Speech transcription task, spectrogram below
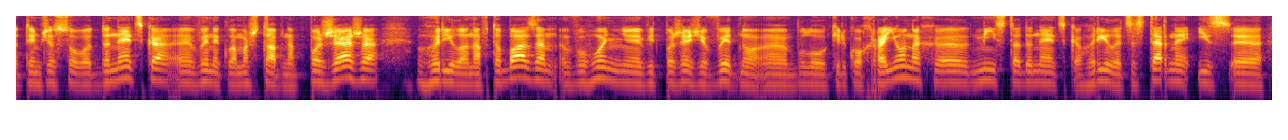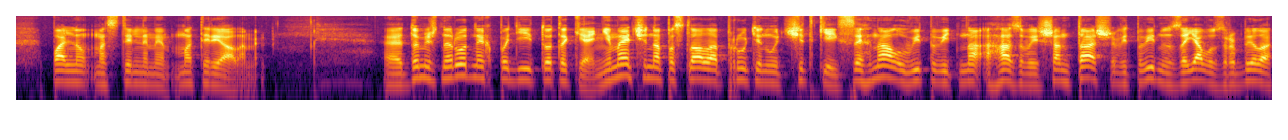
Тимчасово Донецька е, виникла масштабна пожежа, горіла нафтобаза. Вогонь е, від пожежі видно е, було у кількох районах міста Донецька. Горіли цистерни із пально-мастильними матеріалами. Е, До міжнародних подій то таке. Німеччина послала Путіну чіткий сигнал у відповідь на газовий шантаж. Відповідну заяву зробила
